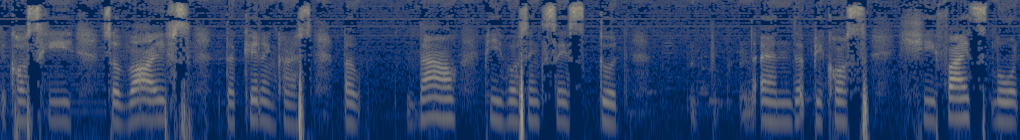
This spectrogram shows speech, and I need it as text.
because he survives the killing curse. But now people think he's good, and because he fights Lord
